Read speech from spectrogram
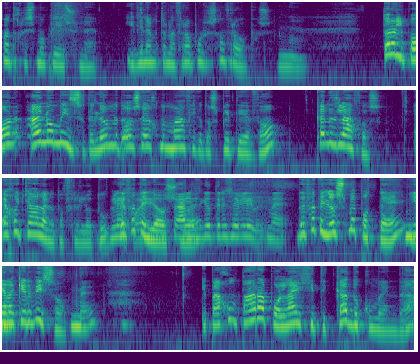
να το χρησιμοποιήσουν. Η δύναμη των ανθρώπων στους ανθρώπους. Ναι. Τώρα λοιπόν, αν νομίζεις ότι τελειώνουν όσα έχουμε μάθει για το σπίτι εδώ, κάνεις λάθος. Έχω και άλλα για το θρύλο του. Βλέπω, Δεν θα έχεις τελειώσουμε. Άλλες δύο-τρεις σελίδες. Ναι. Δεν θα τελειώσουμε ποτέ για να κερδίσω. ναι. Υπάρχουν πάρα πολλά ηχητικά ντοκουμέντα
